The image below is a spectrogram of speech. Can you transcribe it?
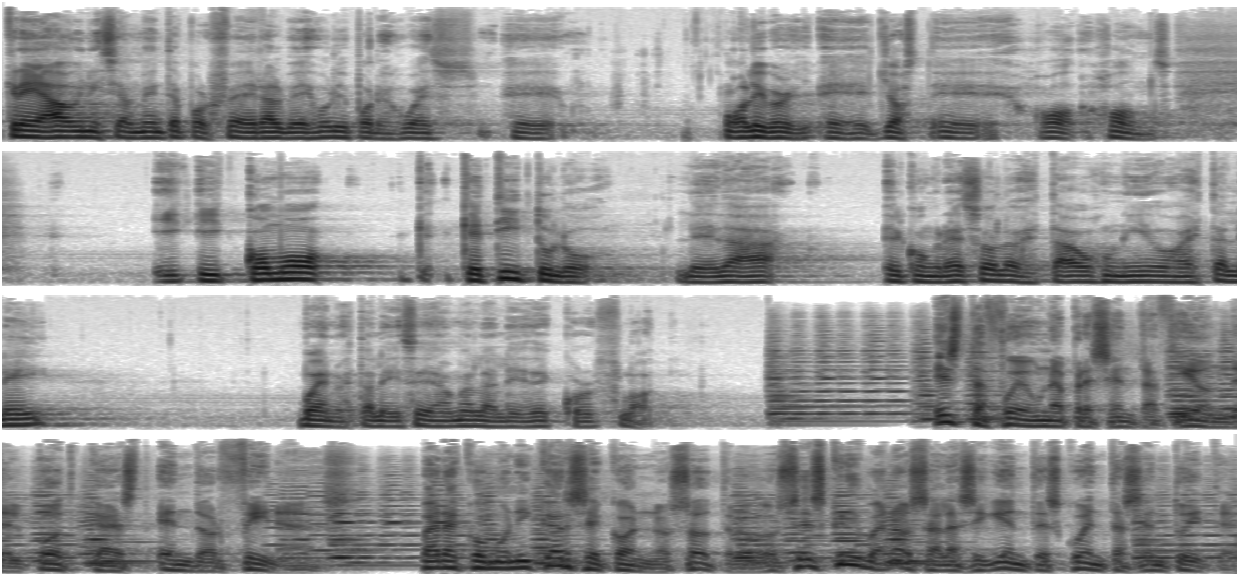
creado inicialmente por Federal Béisbol y por el juez eh, Oliver eh, Just, eh, Holmes. ¿Y, cómo, qué, título le da el Congreso de los Estados Unidos a esta ley? Bueno, esta ley se llama la ley de Court Flood. Esta fue una presentación del podcast Endorfinas. Para comunicarse con nosotros, escríbanos a las siguientes cuentas en Twitter.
